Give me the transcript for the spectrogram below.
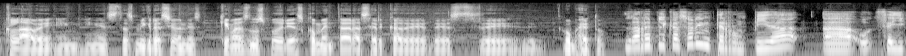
clave en, estas migraciones. ¿Qué más nos podrías comentar acerca de, de este objeto? La replicación interrumpida se,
